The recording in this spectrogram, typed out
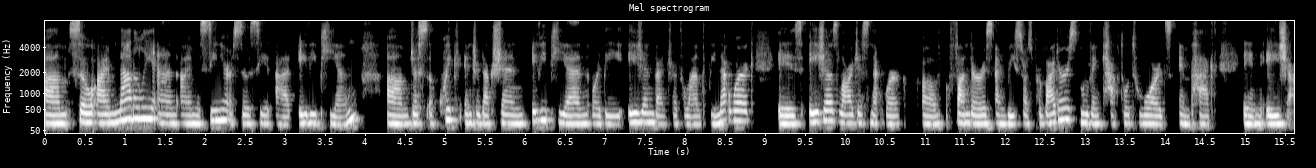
Um, so I'm Natalie and I'm a senior associate at AVPN. Um, just a quick introduction, AVPN or the Asian Venture Philanthropy Network is Asia's largest network of funders and resource providers moving capital towards impact in Asia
